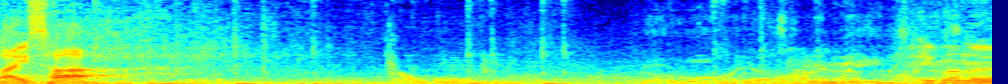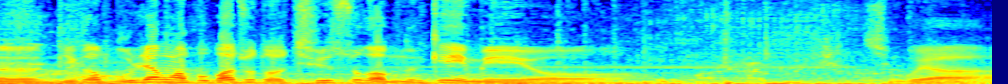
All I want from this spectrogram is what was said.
나이사 이거는 네가 물량만 뽑아줘도 질 수가 없는 게임이에요. 친구야.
